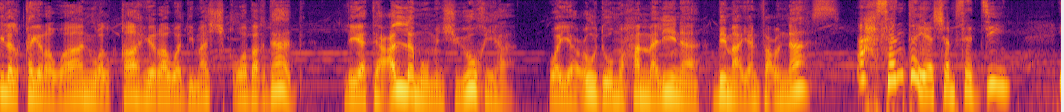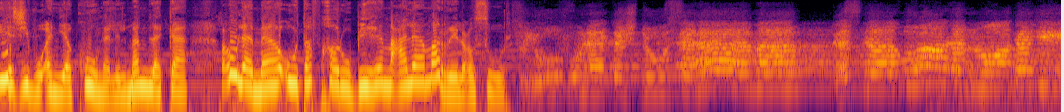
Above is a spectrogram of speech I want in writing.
إلى القيروان والقاهرة ودمشق وبغداد ليتعلموا من شيوخها ويعودوا محملين بما ينفع الناس؟ أحسنت يا شمس الدين. يجب أن يكون للمملكة علماء تفخر بهم على مر العصور. سيوفنا تجدو سلاما لسنا معتدين.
